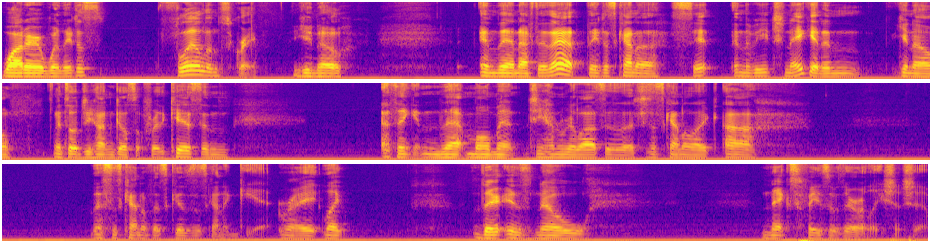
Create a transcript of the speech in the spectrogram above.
water where they just flail and scream, you know. And then after that, they just kind of sit in the beach naked and, you know, until Jihan goes up for the kiss. And I think in that moment, Jihan realizes that she's just kind of like, ah, this is kind of as good as it's to get, right? Like, there is no next phase of their relationship.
